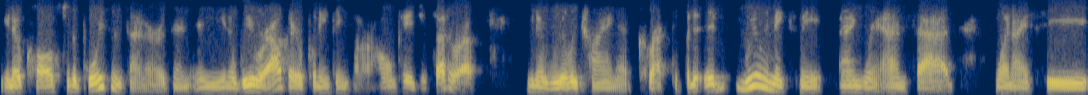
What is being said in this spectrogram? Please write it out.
you know calls to the poison centers, and and you know, we were out there putting things on our homepage, et cetera. You know, really trying to correct it, but it, it really makes me angry and sad when I see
